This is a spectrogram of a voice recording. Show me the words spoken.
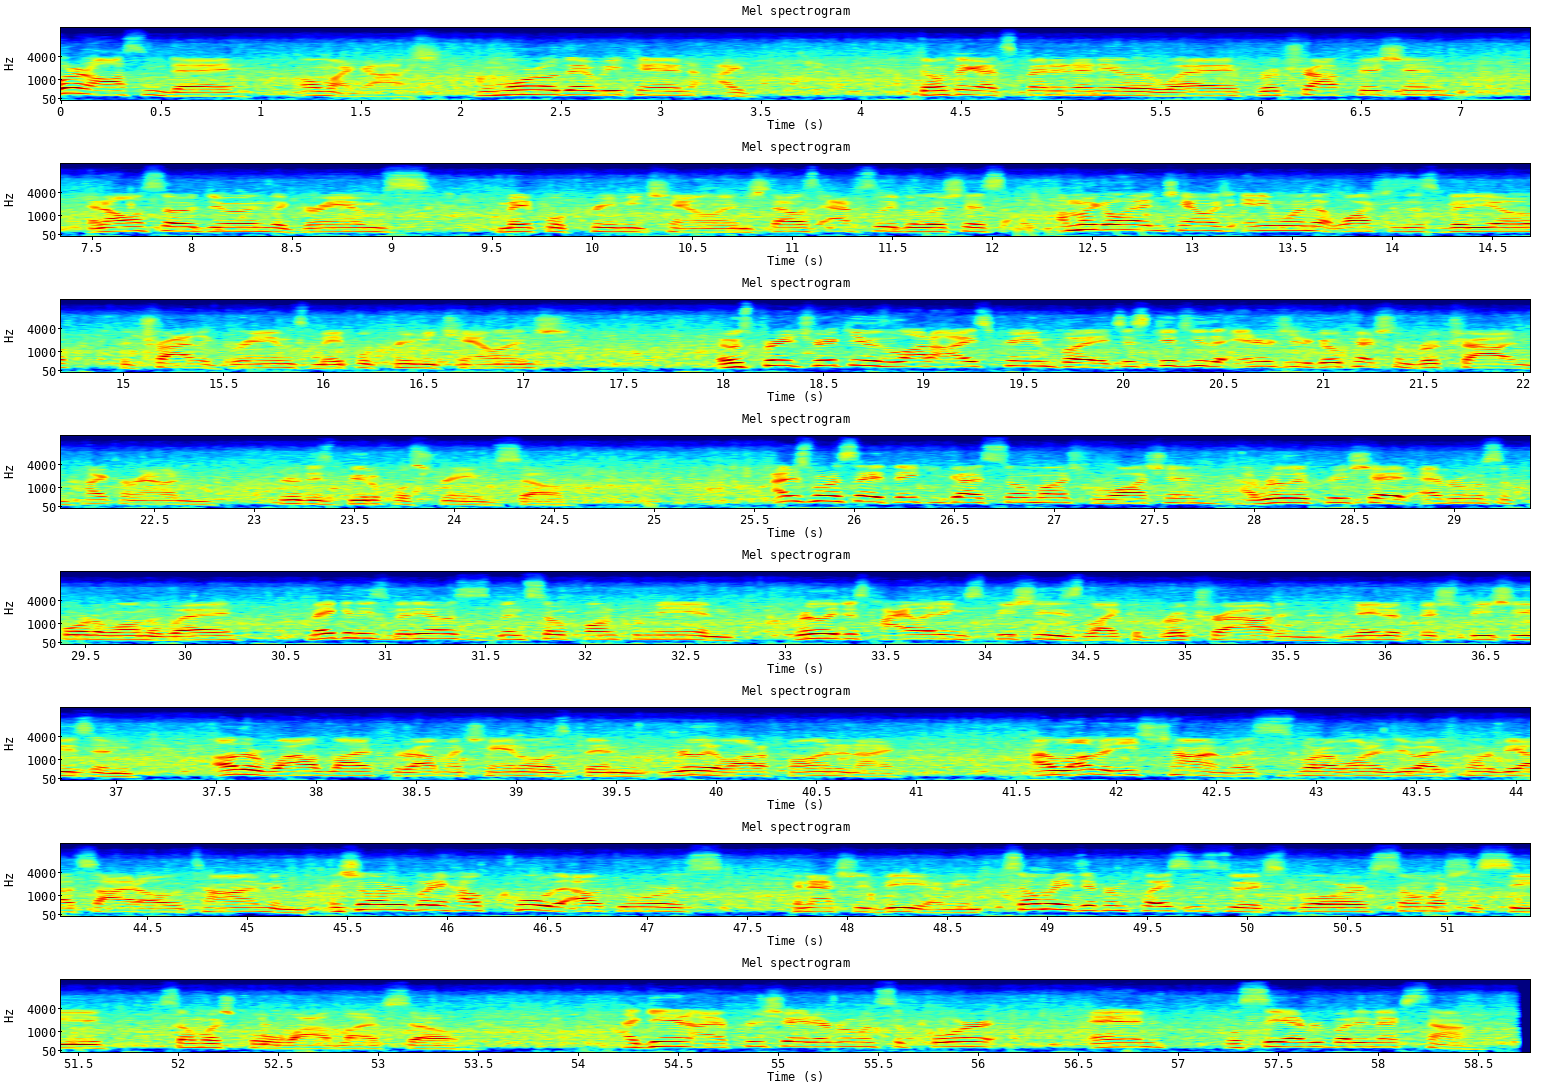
What an awesome day. Oh my gosh. Memorial Day weekend. I don't think I'd spend it any other way. Brook trout fishing and also doing the Graham's Maple Creemee Challenge. That was absolutely delicious. I'm gonna go ahead and challenge anyone that watches this video to try the Graham's Maple Creemee Challenge. It was pretty tricky, it was a lot of ice cream, but it just gives you the energy to go catch some brook trout and hike around through these beautiful streams. So I just wanna say thank you guys so much for watching. I really appreciate everyone's support along the way. Making these videos has been so fun for me and really just highlighting species like brook trout and native fish species and other wildlife throughout my channel has been really a lot of fun and I I love it each time. This is what I want to do. I just want to be outside all the time and, and show everybody how cool the outdoors can actually be. I mean, so many different places to explore, so much to see, so much cool wildlife. So again, I appreciate everyone's support and we'll see everybody next time.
